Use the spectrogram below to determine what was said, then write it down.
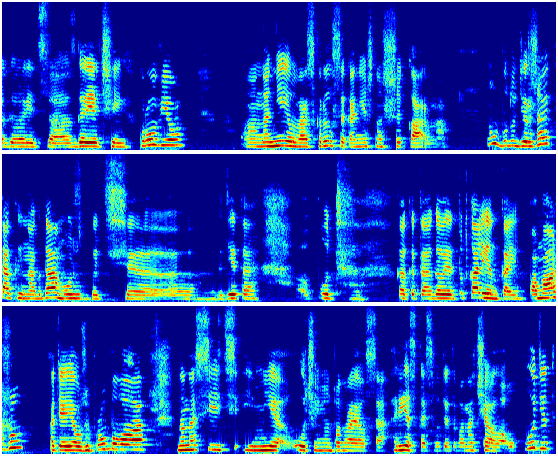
как говорится, с горячей кровью. А на ней он раскрылся, конечно, шикарно. Ну, буду держать так иногда, может быть, э, где-то под как это говорят, под коленкой помажу, хотя я уже пробовала наносить, и мне очень он понравился. Резкость вот этого начала уходит,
